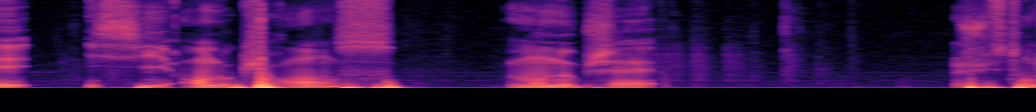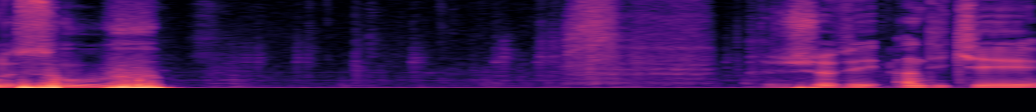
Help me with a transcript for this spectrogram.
Et ici, en l'occurrence, mon objet juste en dessous, je vais indiquer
